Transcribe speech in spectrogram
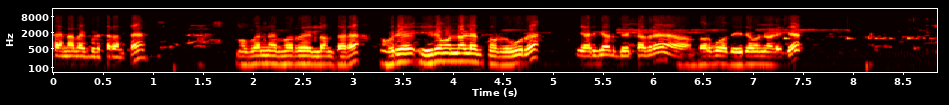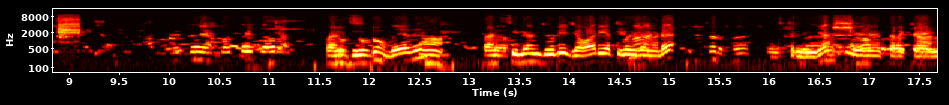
ಫೈನಲ್ ಆಗಿ ಬಿಡ್ತಾರಂತೆ. ಮೊಬೈಲ್ ನಂಬರ್ ಇಲ್ಲ ಅಂತಾರೆ. ಹಿರೇ ಹಿರೇವನ್ನಳ್ಳಿ ಅಂತ ನೋಡ್ರಿ ಊರು. ಯಾರಿಗ್ಯಾರು ಬೇಕಾದ್ರೆ ಬರ್ಬೋದು ಹಿರೇವನ್ನಳ್ಳಿಗೆ ಫ್ರೆಂಡ್ಸ್ ಇಲ್ಲೊಂದು ಜೋಡಿ ಜವಾರಿ ಎತ್ತುಗಳಿದೆ ನೋಡಿ. ನಿಮ್ಗೆ ಏನ್ ಹೇಳ್ತಾರೆ ಕೇಳೋಣ.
